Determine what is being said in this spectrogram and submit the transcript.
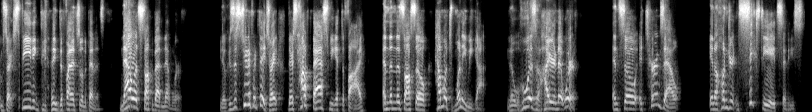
I'm sorry, speed to getting to financial independence. Now let's talk about net worth. You know, because there's two different things, right? There's how fast we get to FI, and then there's also how much money we got. You know, who has a higher net worth? And so it turns out in 168 cities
